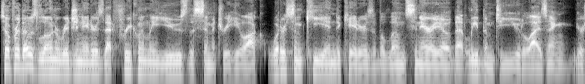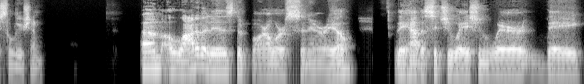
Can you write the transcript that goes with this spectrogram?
So, for those loan originators that frequently use the Symmetry HELOC, what are some key indicators of a loan scenario that lead them to utilizing your solution? Um, a lot of it is the borrower scenario. They have a situation where they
